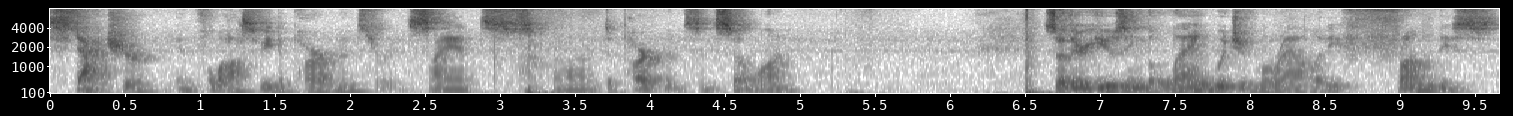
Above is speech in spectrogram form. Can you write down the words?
stature in philosophy departments or in science uh, departments and so on. So they're using the language of morality from these,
